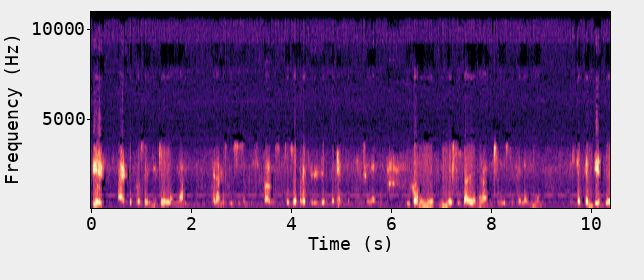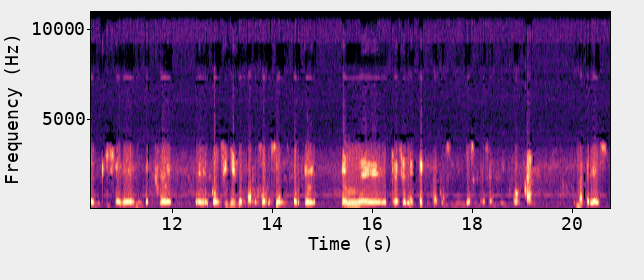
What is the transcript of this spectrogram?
pie a este procedimiento de la UNAM eran los juicios anticipados. Entonces yo preferiría esperar que pronuncie la UNAM. Y como universitario me da mucho gusto que la UNAM esté pendiente del de que esté eh, consiguiendo estas resoluciones, porque el eh, precedente que está consiguiendo es un precedente importante en materia de.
